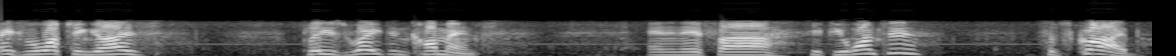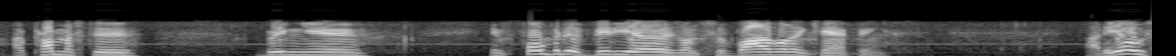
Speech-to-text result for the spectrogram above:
Thanks for watching guys. Please rate and comment. And if uh, if you want to, subscribe. I promise to bring you informative videos on survival and camping. Adios.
